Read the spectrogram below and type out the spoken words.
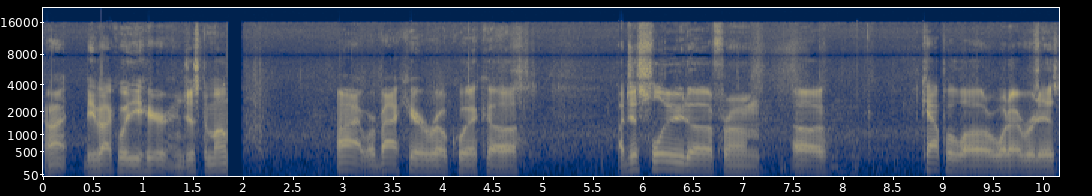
Alright, be back with you here in just a moment. Alright, we're back here real quick. Uh, I just flew uh, from uh, Capella or whatever it is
